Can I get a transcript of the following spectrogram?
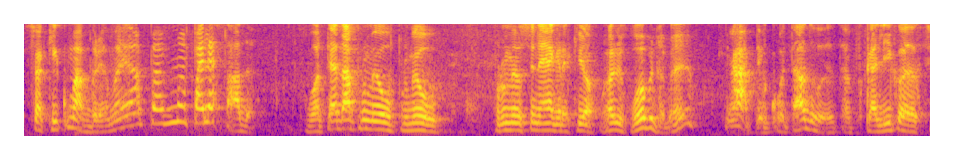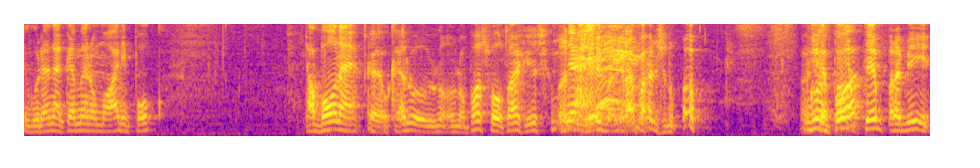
Isso aqui com uma brama é uma, uma palhaçada. Vou até dar pro meu, pro meu, pro meu cinegra aqui, ó. Olha, come também. Ah, tem coitado, ficar ali segurando a câmera uma hora e pouco. Tá bom, né? É, eu quero. Não, não posso voltar aqui semana que vem pra gravar de novo. Que Gostou? É pouco tempo pra mim.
